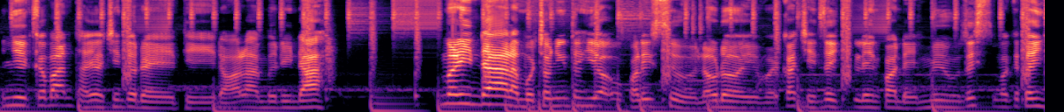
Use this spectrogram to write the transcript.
Như các bạn thấy ở trên tiêu đề thì đó là Mirinda. Melinda là một trong những thương hiệu có lịch sử lâu đời với các chiến dịch liên quan đến music marketing.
